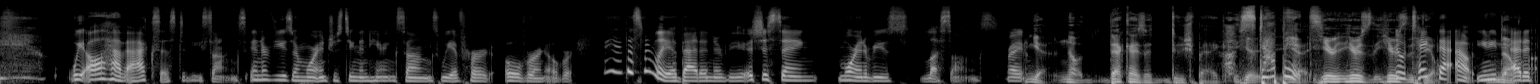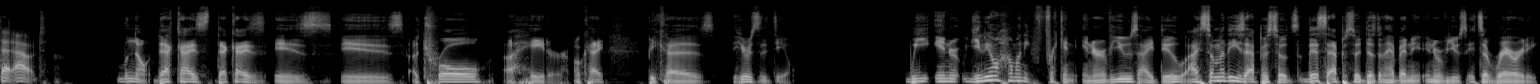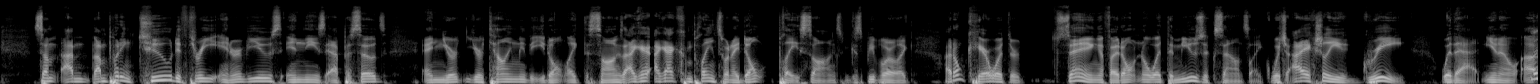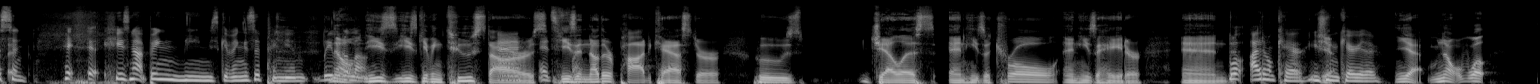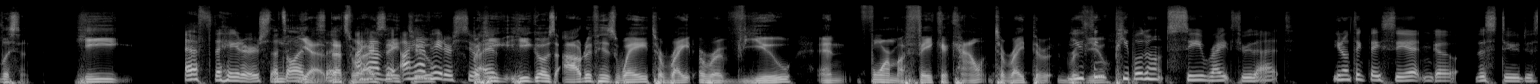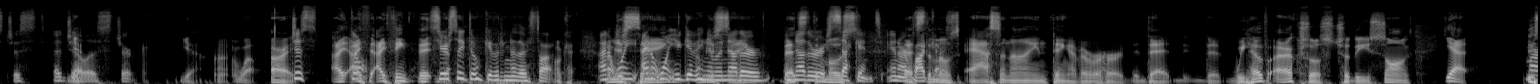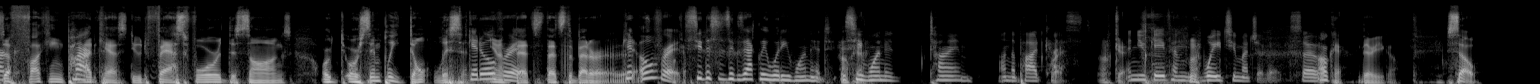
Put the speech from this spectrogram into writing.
We all have access to these songs. Interviews are more interesting than hearing songs we have heard over and over. Eh, that's not really a bad interview. It's just saying more interviews, less songs, right? Yeah. No, that guy's a douchebag. Here- Stop yeah, it. here, here's here's no, the take deal. that out. You need No, to edit that out. no that guy's that guy's is is a troll a hater okay because here's the deal we inter you know how many freaking interviews i do i some of these episodes this episode doesn't have any interviews it's a rarity some i'm i'm putting two to three interviews in these episodes and you're you're telling me that you don't like the songs i got, I got complaints when i don't play songs because people are like i don't care what they're saying if i don't know what the music sounds like which i actually agree with that you know uh, Listen, he, he's not being mean. He's giving his opinion. Leave no, it alone. he's he's giving two stars. it's he's fine. another podcaster who's jealous and he's a troll and he's a hater and well, I don't care. You shouldn't care either. yeah, no, well, listen. He F the haters. That's all I yeah, that's what I, have, say I have haters too. But I he he goes out of his way to write a review and form a fake account to write the review. you think people don't see right through that? You don't think they see it and go, "This dude is just a jealous jerk." Yeah. Uh, well, all right. Just I I, th- I think that Seriously, don't give it another thought. Okay. I don't want you, I don't want you giving him another saying another most- second in our that's podcast. That's the most asinine thing I've ever heard. That that we have access to these songs. Yeah, it's a Mark. fucking Mark. podcast, dude. Fast forward the songs, or or simply don't listen. Get You know, over it. That's that's the better. Get over it. See, this is exactly what he wanted. Is he wanted time on the podcast, Okay. and you gave him way too much of it. So Okay, there you go. So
